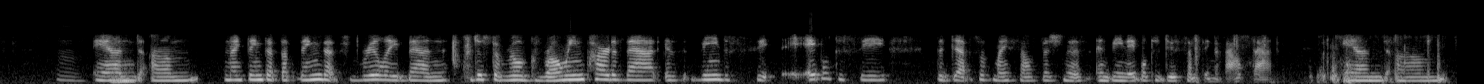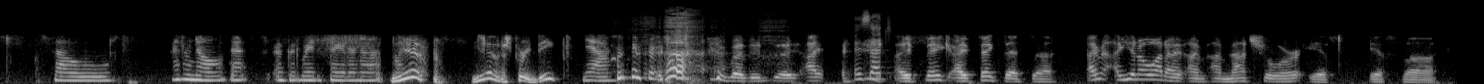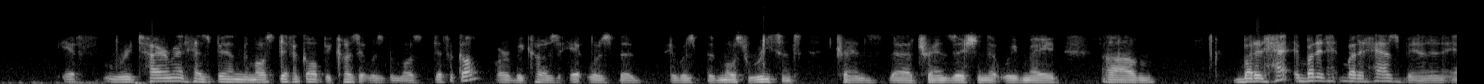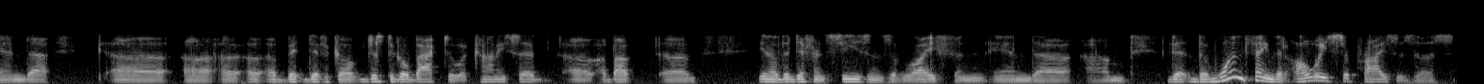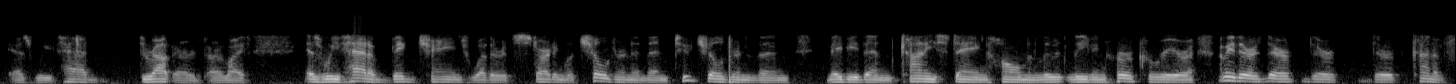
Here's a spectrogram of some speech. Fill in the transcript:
and um, and I think that the thing that's really been just a real growing part of that is being to see, able to see the depths of my selfishness and being able to do something about that. And um, so, I don't know. That's a good way to say it or not. Yeah, yeah, that's pretty deep. Yeah. but it's uh, I Is that I think I think that uh, I'm you know what I, I'm I'm not sure if if uh, if retirement has been the most difficult because it was the most difficult or because it was the it was the most recent trans uh, transition that we've made. Um, but it ha- but it but it has been and, and uh, uh, uh, a, a bit difficult. Just to go back to what Connie said uh, about uh, you know the different seasons of life and and uh, um, the the one thing that always surprises us as we've had throughout our, our life as we've had a big change whether it's starting with children and then two children and then maybe then Connie staying home and lo- leaving her career I mean they're they're kind of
